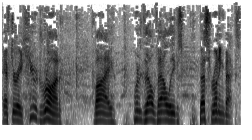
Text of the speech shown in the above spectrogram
after a huge run by one of the Del Val League's best running backs.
